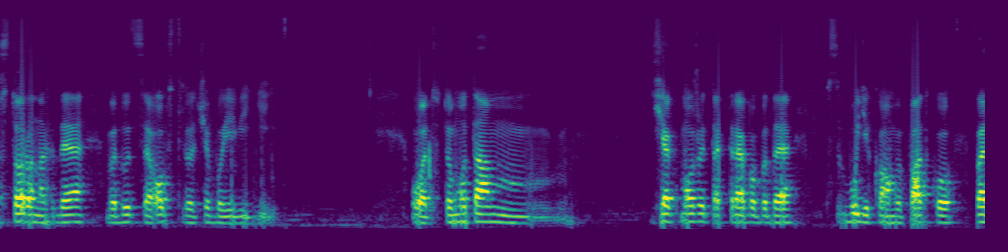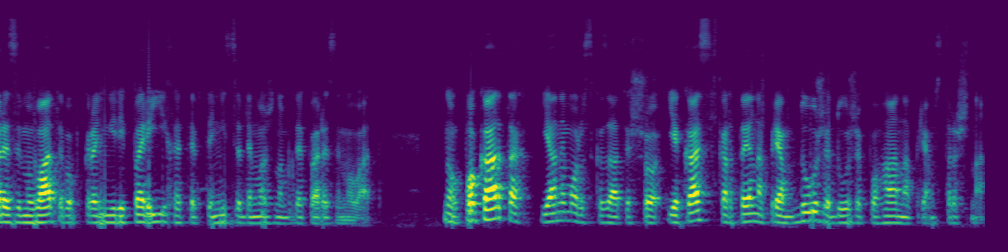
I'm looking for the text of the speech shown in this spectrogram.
сторонах, де ведуться обстріли чи бойові дії. От, тому там, як можуть, так треба буде в будь-якому випадку перезимувати, або, по крайній мірі, переїхати в те місце, де можна буде перезимувати. Ну, по картах я не можу сказати, що якась картина прям дуже-дуже погана, прям страшна.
